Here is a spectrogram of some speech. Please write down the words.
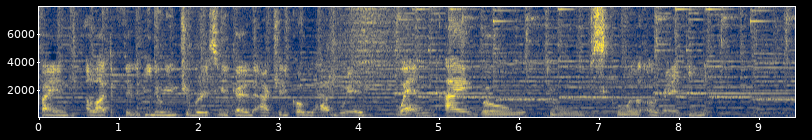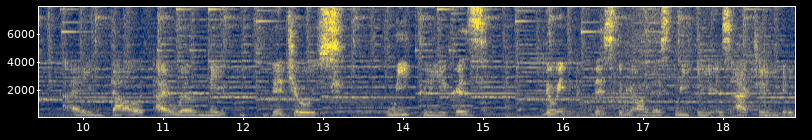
find a lot of Filipino YouTubers we could actually collab with. When I go to school already, I doubt I will make videos weekly because doing this to be honest weekly is actually getting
